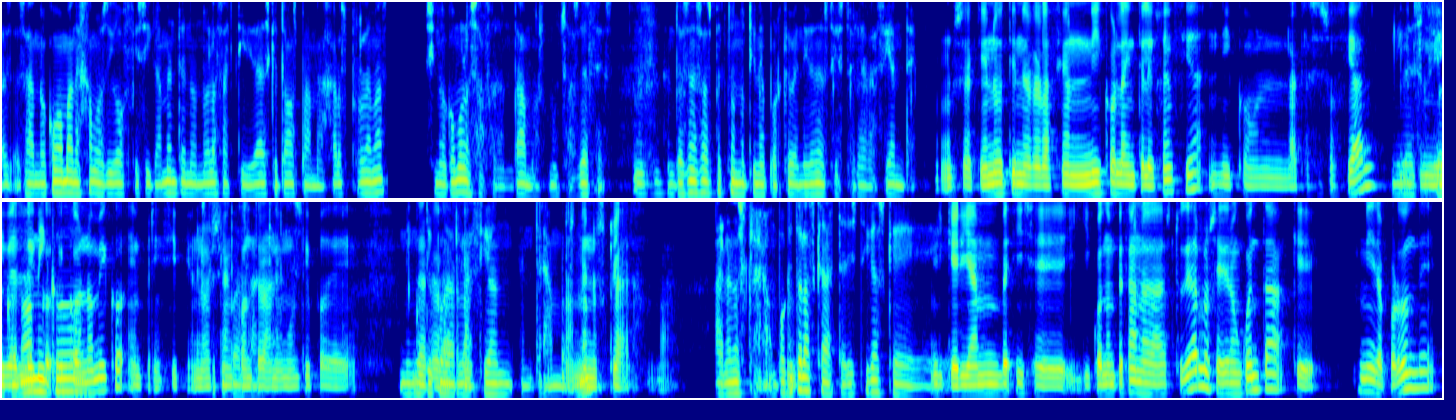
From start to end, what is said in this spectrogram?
o sea, no cómo manejamos, digo, físicamente, no, no las actividades que tomamos para manejar los problemas, sino cómo los afrontamos muchas veces. Entonces, en ese aspecto no tiene por qué venir en nuestra historia reciente. O sea, que no tiene relación ni con la inteligencia, ni con la clase social, ni nivel socioeconómico, económico, en principio. No este se ha encontrado ningún tipo de ningún tipo de relación entre ambos. Al menos clara. Al menos clara. Un poquito las características que... Y querían y, se, y cuando empezaron a estudiarlo se dieron cuenta que, mira, por dónde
